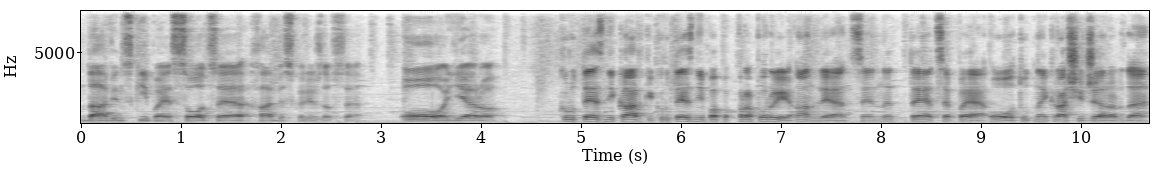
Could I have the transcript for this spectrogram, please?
Да, він скіпає. Со це хабі, скоріш за все. О, Єро. Крутезні картки, крутезні прапори. Англія, це не ТЦП. О, тут найкращий Джерард, да?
